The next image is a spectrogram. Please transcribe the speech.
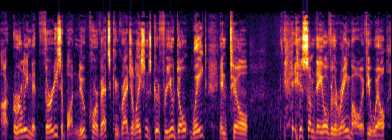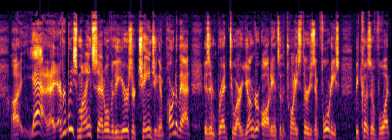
uh, early mid 30s have bought new Corvettes. Congratulations, good for you. Don't wait until someday over the rainbow, if you will. Uh, yeah, everybody's mindset over the years are changing, and part of that is inbred to our younger audience of the 20s, 30s, and 40s because of what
